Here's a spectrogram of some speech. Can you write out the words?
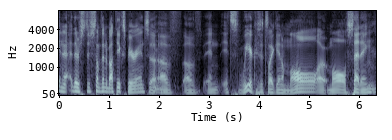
and uh, there's just something about the experience uh, Mhm. of of and it's weird because it's like in a mall or mall setting.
